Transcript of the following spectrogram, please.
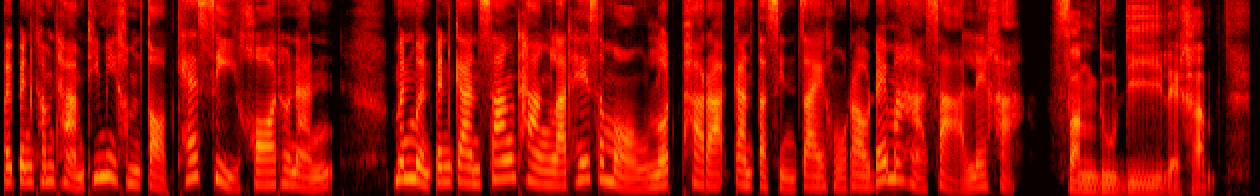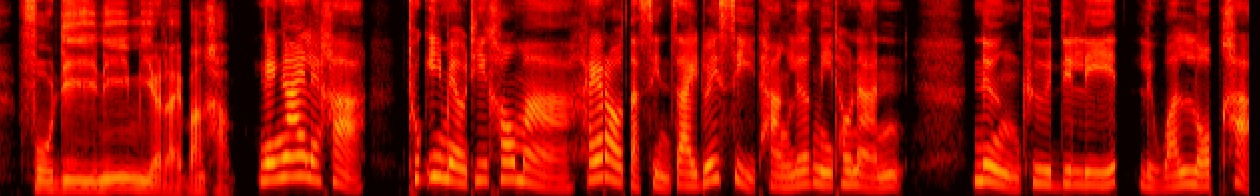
ไปเป็นคำถามที่มีคำตอบแค่ 4 ข้อเท่านั้น มันเหมือนเป็นการสร้างทางลัดให้สมองลดภาระการตัดสินใจของเราได้มหาศาลเลยค่ะ ฟังดูดีเลยครับฟูดีนี่มีอะไรบ้างครับ ง่ายๆเลยค่ะ ทุกอีเมลที่เข้ามาให้เราตัดสินใจด้วย 4 ทางเลือกนี้เท่านั้น 1. คือ delete หรือว่าลบค่ะ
